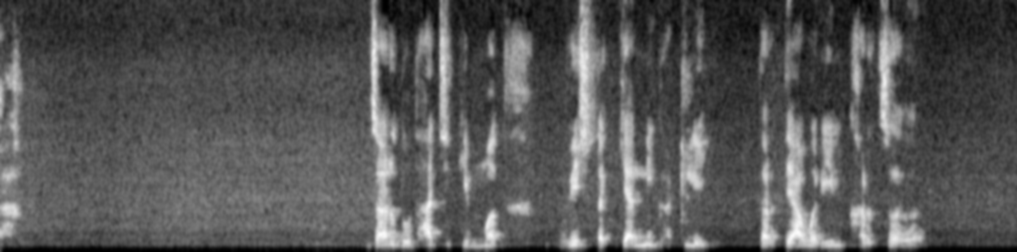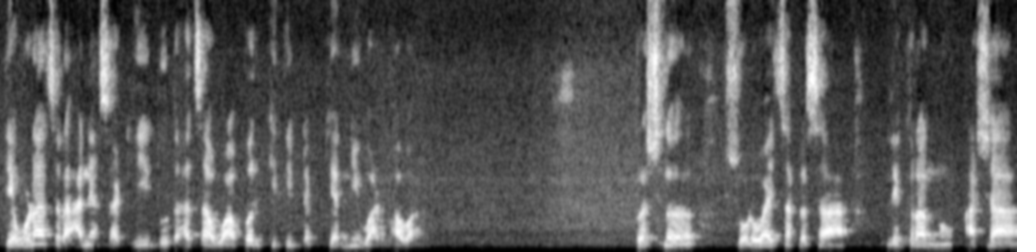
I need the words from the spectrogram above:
बघा. जर दुधाची किंमत वीस टक्क्यांनी घटली तर त्यावरील खर्च. तेवढाच राहण्यासाठी दुधाचा वापर किती टक्क्यांनी वाढवावा? प्रश्न सोडवायचा कसा? लेकरांनो अशा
